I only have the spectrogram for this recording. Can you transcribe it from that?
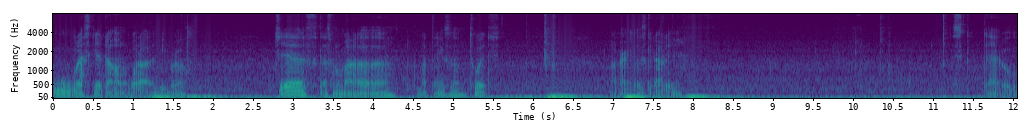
Ooh, that scared down what out of me, bro. Jeff, that's one of my uh my things on Twitch. Alright, let's get out of here. Skedaddle.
